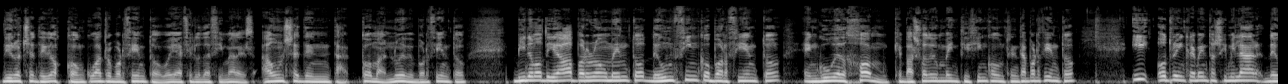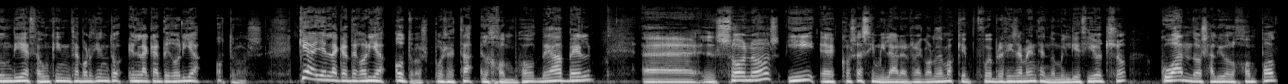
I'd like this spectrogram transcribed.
de un 82,4%, voy a decir los decimales, a un 70,9%, vino motivada por un aumento de un 5% en Google Home, que pasó de un 25 a un 30%, y otro incremento similar de un 10 a un 15% en la categoría Otros. ¿Qué hay en la categoría Otros? Pues está el HomePod de Apple, eh, el Sonos y eh, cosas similares. Recordemos que fue precisamente en 2018 cuando salió el HomePod,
